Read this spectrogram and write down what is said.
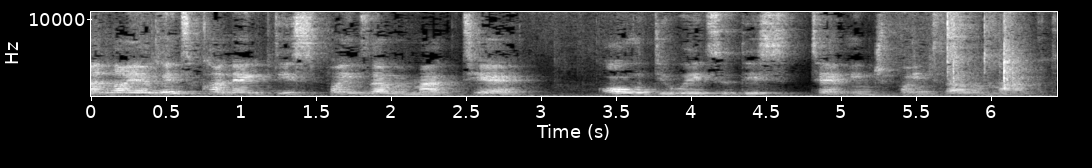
and now you're going to connect these points that we marked here all the way to this 10 inch point that we marked.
